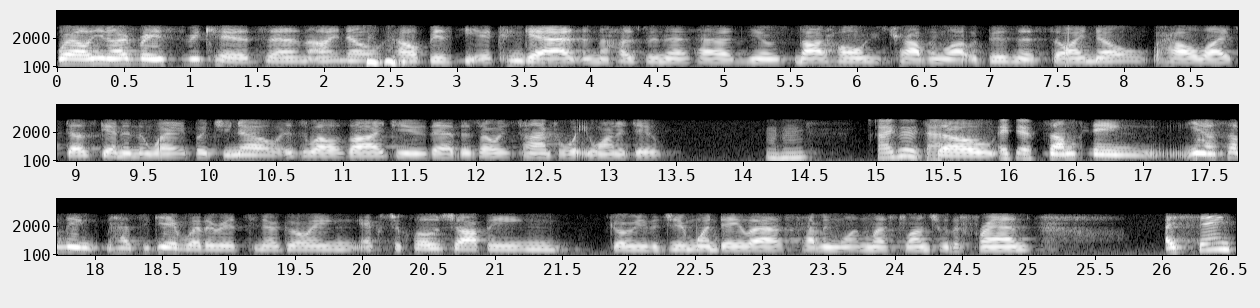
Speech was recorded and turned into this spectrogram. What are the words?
Well, you know, I've raised three kids, and I know how busy it can get. And the husband that had, you know, is not home; he's traveling a lot with business. So I know how life does get in the way. But you know, as well as I do, that there's always time for what you want to do. Mhm. I agree with that. So I do. something, you know, something has to give. Whether it's you know going extra clothes shopping, going to the gym one day less, having one less lunch with a friend. I think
